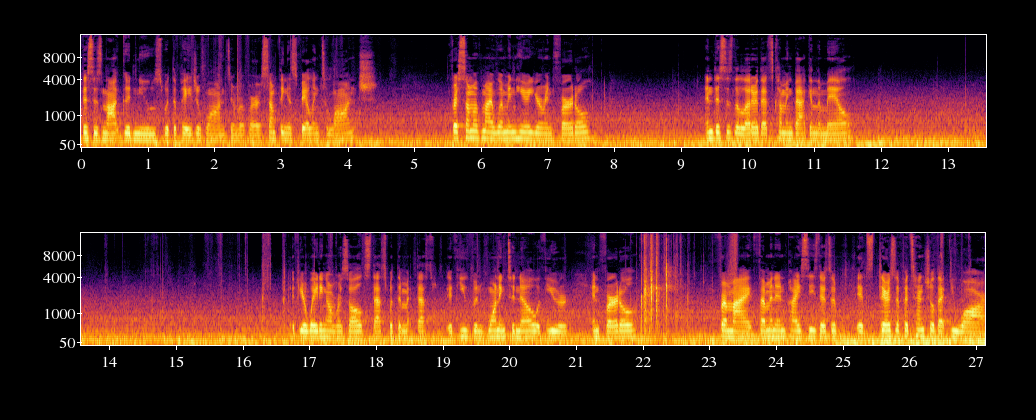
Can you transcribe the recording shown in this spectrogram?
This is not good news with the Page of Wands in reverse. Something is failing to launch. For some of my women here, you're infertile. And this is the letter that's coming back in the mail. If you're waiting on results, that's what the that's if you've been wanting to know if you're infertile. For my feminine Pisces, there's a it's there's a potential that you are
